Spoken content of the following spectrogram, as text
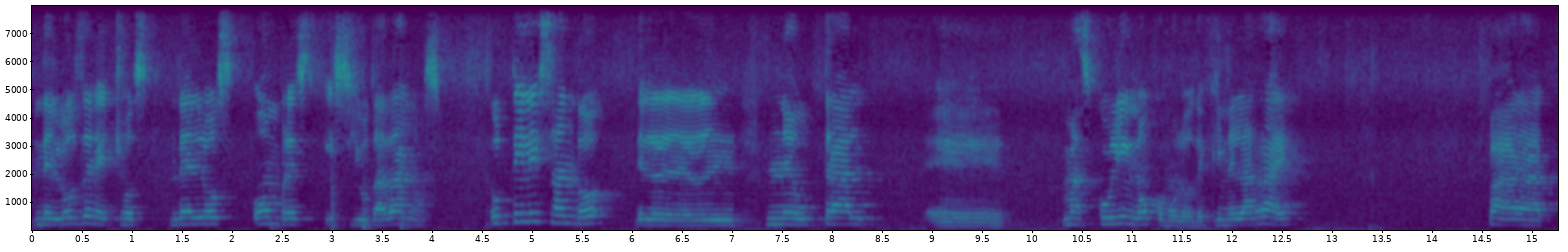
de los derechos de los hombres y ciudadanos, utilizando del neutral eh, masculino, como lo define la RAE, para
